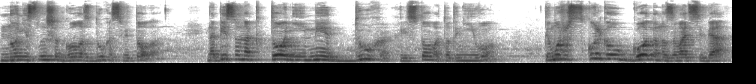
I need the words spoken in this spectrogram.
но не слышат голос Духа Святого. Написано, кто не имеет Духа Христова, тот и не его. Ты можешь сколько угодно называть себя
